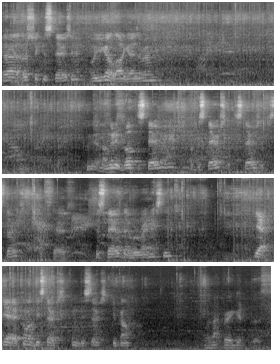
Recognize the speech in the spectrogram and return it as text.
Uh, let's check the stairs here. Oh, you got a lot of guys around you. I'm gonna go up the stairs right here. Up the stairs, up the stairs, up the stairs. Upstairs. The stairs that were right next to you. Yeah, yeah, come up these stairs. Come up these stairs. Keep going. We're not very good at this.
